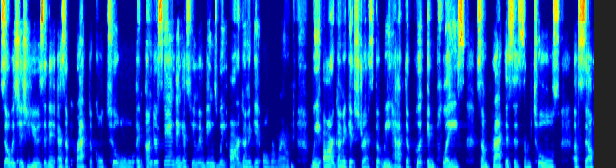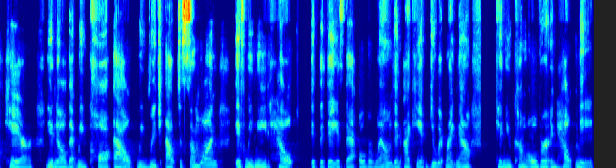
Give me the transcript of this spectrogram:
So it's just using it as a practical tool and understanding as human beings, we are going to get overwhelmed. We are going to get stressed, but we have to put in place some practices, some tools of self care you know, that we call out, we reach out to someone if we need help. If the day is that overwhelmed and I can't do it right now, can you come over and help me?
